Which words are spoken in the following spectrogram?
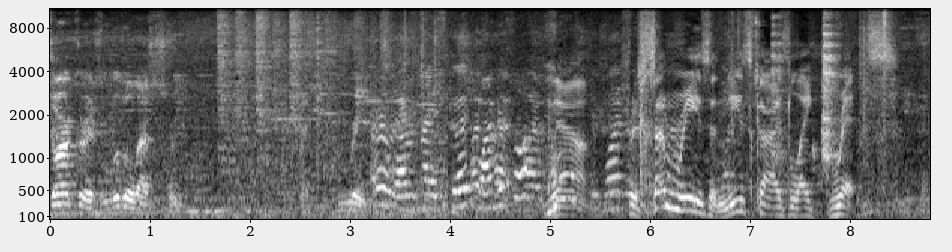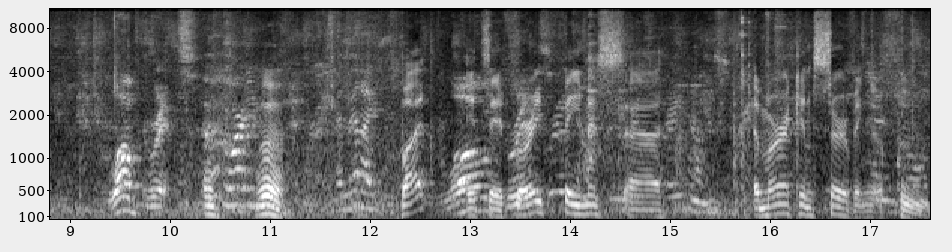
Darker is a little less sweet. That's great. Oh, everybody's good, wonderful. Now, for some reason, these guys like grits. Love grits. Ugh. And then I, But Love it's a very grits. famous uh, American serving of food.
